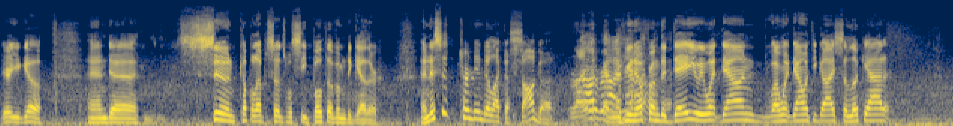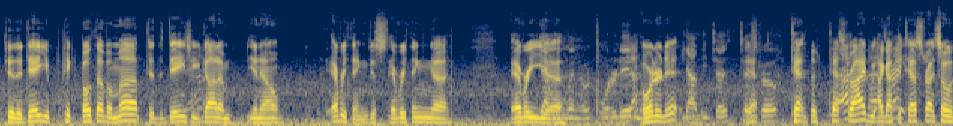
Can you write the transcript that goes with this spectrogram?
There you go. And uh, soon, a couple episodes, we'll see both of them together. And this has turned into like a saga. Right? All right. You know, from the day we went down, I went down with you guys to look at it, to the day you picked both of them up, to the days you got them. You know, everything, just everything. Uh, every Yeah, uh, we went and ordered it. Yeah. ordered it. Cathy te- Yeah. test drove. Te- the test Yeah, ride. I that's got the test ride. So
